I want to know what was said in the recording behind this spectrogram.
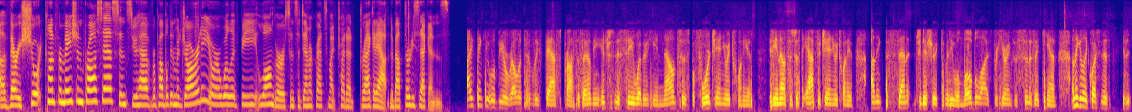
a very short confirmation process since you have Republican majority, or will it be longer since the Democrats might try to drag it out in about 30 seconds? I think it will be a relatively fast process. It'll be interesting to see whether he announces before January 20th. If he announces just after January 20th, I think the Senate Judiciary Committee will mobilize for hearings as soon as they can. I think the only question is is it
